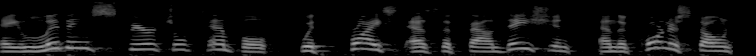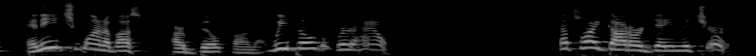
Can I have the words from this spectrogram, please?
a living spiritual temple with Christ as the foundation and the cornerstone, and each one of us are built on that. We build, we're a house. That's why God ordained the church.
